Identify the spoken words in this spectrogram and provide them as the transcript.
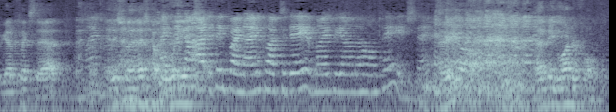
We got to fix that. At least for the next couple I of think, weeks. I think by nine o'clock today, it might be on the homepage. Thanks. There you go. That'd be wonderful.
